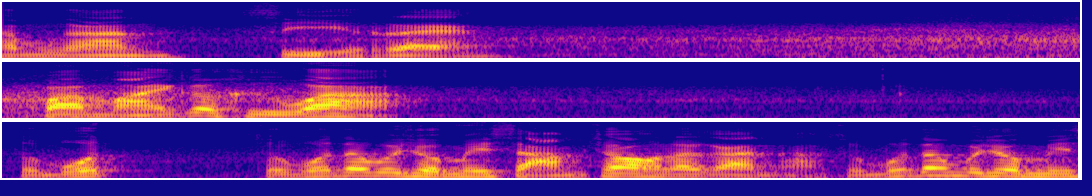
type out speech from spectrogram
ทำงาน4แรง ความหมายก็คือว่า สมมติสมมติท่านผู้ชมมี3ช่องแล้วกันสมมติท่านผู้ชมมี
